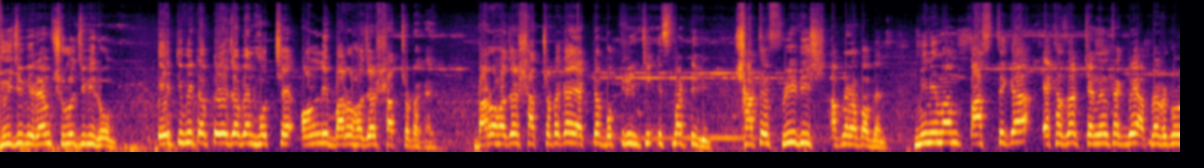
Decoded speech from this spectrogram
দুই জিবি র্যাম ষোলো জিবি রোম এই টিভিটা পেয়ে যাবেন হচ্ছে অনলি বারো হাজার সাতশো টাকায়। বারো হাজার সাতশো টাকায় একটা বত্রিশ ইঞ্চি স্মার্ট টিভি সাথে ফ্রি ডিশ আপনারা পাবেন। মিনিমাম পাঁচ থেকে এক হাজার চ্যানেল থাকবে আপনারা কোনো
